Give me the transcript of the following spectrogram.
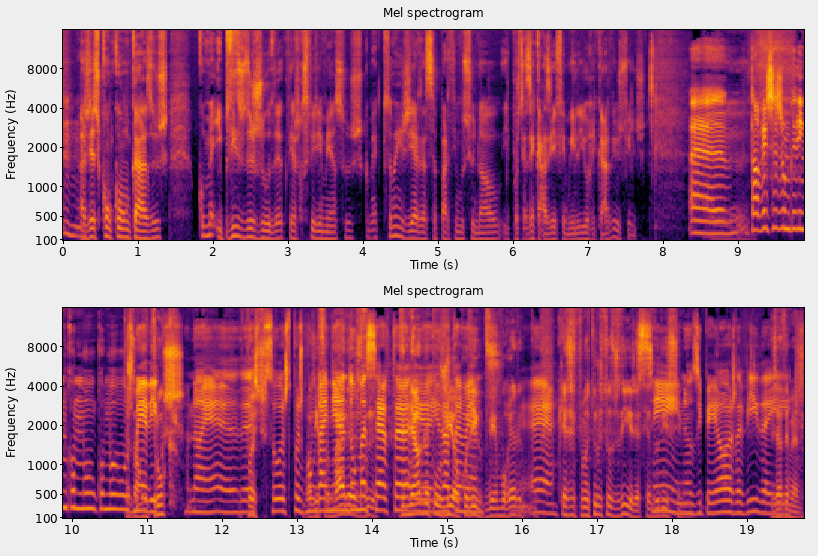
uhum. às vezes com, com casos como é, e pedidos de ajuda, que deves receber imensos. Como é que tu também geres essa parte emocional e depois tens em casa e a família e o Ricardo e os filhos? Uh, talvez seja um bocadinho como, como os médicos, não é? As pessoas depois vão ganhando uma certa. De neonatologia, o que eu digo, que vêm morrer, é. que essas prematuras todos os dias, é Sim, nos IPOs da vida. Exatamente.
